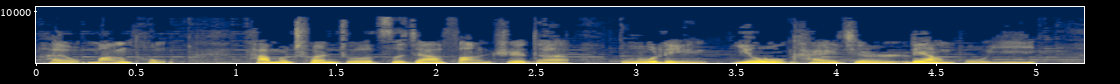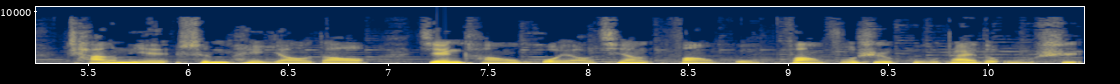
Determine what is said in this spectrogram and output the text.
还有芒筒，他们穿着自家纺织的五领右开襟儿亮布衣。常年身佩腰刀，肩扛火药枪，仿佛仿佛是古代的武士。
